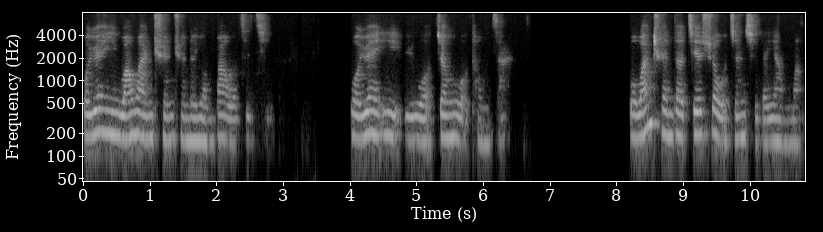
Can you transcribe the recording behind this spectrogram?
我愿意完完全全的拥抱我自己，我愿意与我真我同在，我完全的接受我真实的样貌。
